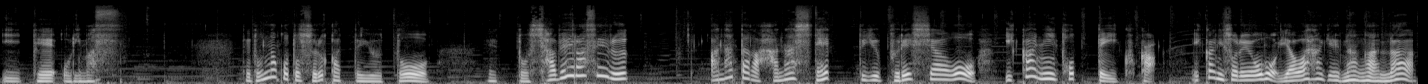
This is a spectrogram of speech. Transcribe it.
いております。で、どんなことするかっていうと、えっと、喋らせる、あなたが話してっていうプレッシャーをいかに取っていくか、いかにそれを和らげながら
